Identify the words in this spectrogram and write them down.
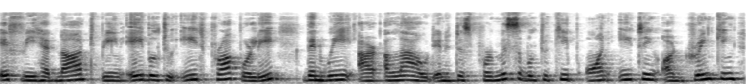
If we had not been able to eat properly, then we are allowed and it is permissible to keep on eating or drinking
